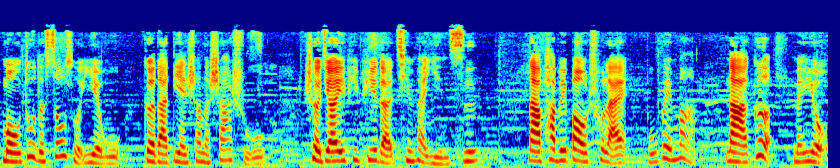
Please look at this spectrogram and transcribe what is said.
某度的搜索业务，各大电商的杀熟，社交 APP 的侵犯隐私，哪怕被爆出来不被骂，哪个没有？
